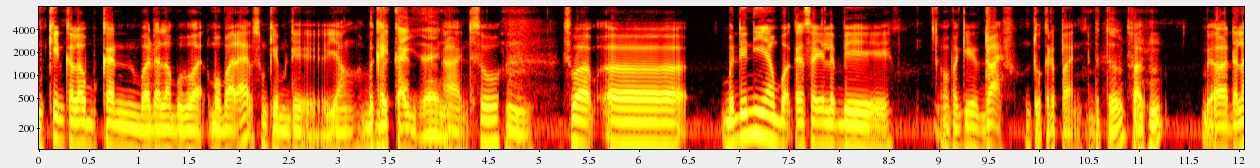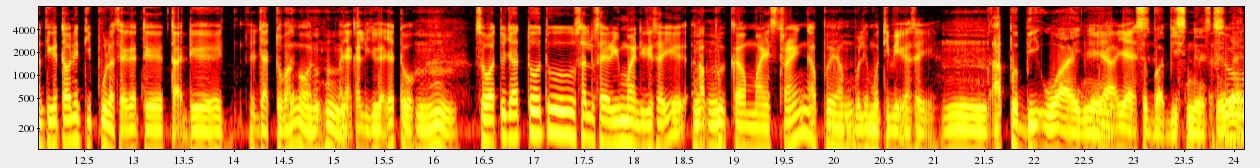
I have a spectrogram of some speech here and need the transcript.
mungkin kalau bukan dalam mobile, apps mungkin benda yang berkaitan, Berkaitan. Ha, so Hmm. sebab uh, benda ni yang buatkan saya lebih orang panggil drive untuk ke depan Betul. sebab Mhm. uh, dalam 3 tahun ni tipulah saya kata tak ada jatuh bangun Mhm. banyak kali juga jatuh Mhm. so waktu jatuh tu selalu saya remind diri saya apakah my strength apa yang boleh motivatekan saya Hmm, apa big why-nya Yeah, yes. buat bisnes tu so kan?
